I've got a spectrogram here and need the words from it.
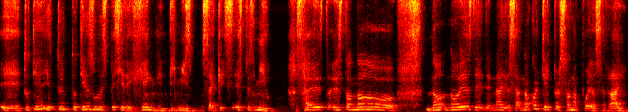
eh, tú, tienes, tú, tienes una especie de gen en ti mismo, o sea, que esto es mío, o sea, esto, esto no, no, no es de, de, nadie, o sea, no cualquier persona puede hacer radio.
